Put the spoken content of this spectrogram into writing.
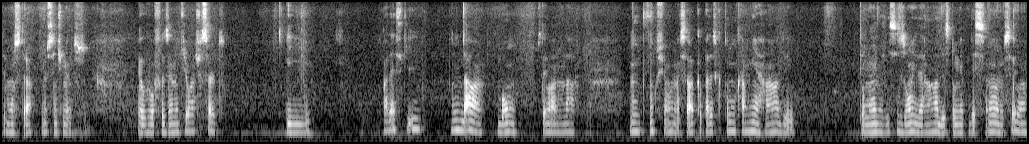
demonstrar meus sentimentos. Eu vou fazendo o que eu acho certo. E parece que não dá bom, sei lá, não dá. Não funciona, saca? Parece que eu tô num caminho errado e tomando as decisões erradas, tô me apressando, sei lá.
